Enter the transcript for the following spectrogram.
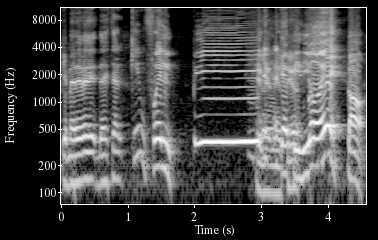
que me debe de estar. ¿Quién fue el pi Que que pidió esto?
